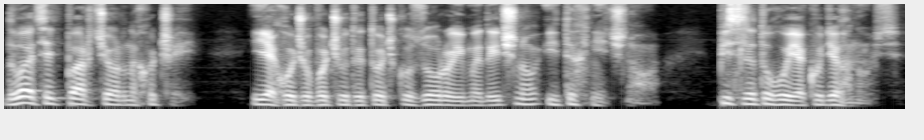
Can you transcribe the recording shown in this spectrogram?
20 пар чорних очей. Я хочу почути точку зору і медичного, і технічного, після того, як одягнусь.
